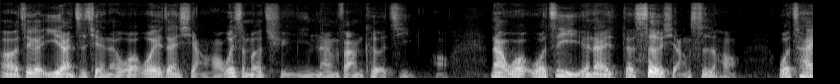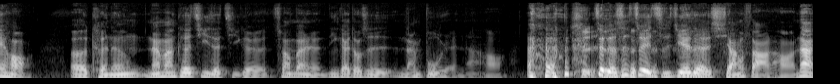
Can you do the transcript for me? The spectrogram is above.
呃这个怡然之前呢，我我也在想哈，为什么取名南方科技？哈，那我我自己原来的设想是哈，我猜哈呃可能南方科技的几个创办人应该都是南部人啊哦。是这个是最直接的想法了哈。那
